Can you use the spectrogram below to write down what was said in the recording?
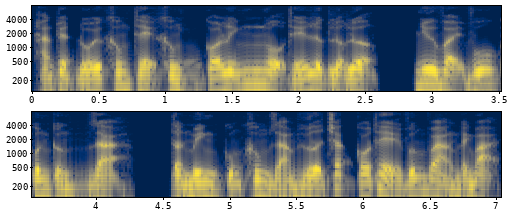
hắn tuyệt đối không thể không có lĩnh ngộ thế lực lượng lượng, như vậy vũ quân cường giả, tần minh cũng không dám hứa chắc có thể vững vàng đánh bại.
